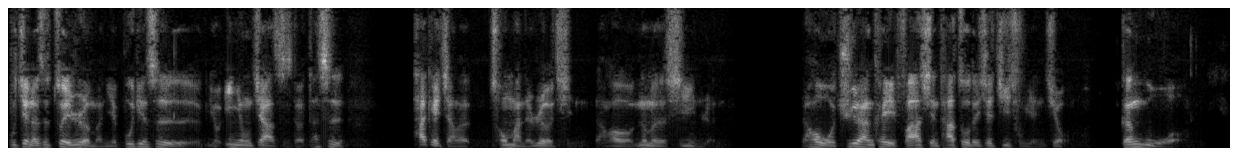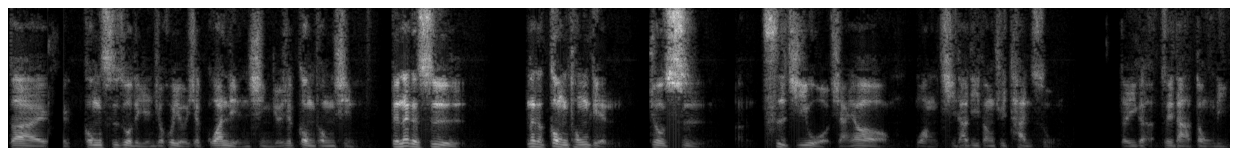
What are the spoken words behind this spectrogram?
不见得是最热门，也不一定是有应用价值的，但是他可以讲的充满了热情，然后那么的吸引人。然后我居然可以发现他做的一些基础研究，跟我在公司做的研究会有一些关联性，有一些共通性。对，那个是那个共通点，就是刺激我想要往其他地方去探索的一个最大动力。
